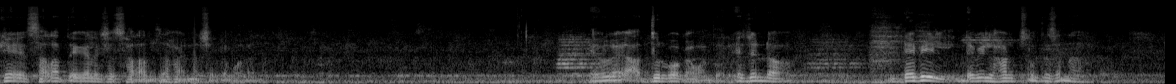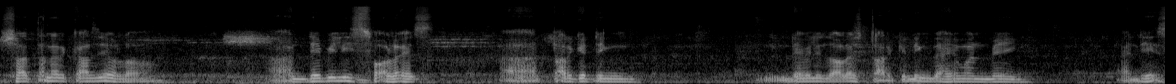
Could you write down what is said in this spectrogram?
খেয়ে সালাতে গেলে সে সালাদ যে হয় না, সেটা বলে না। এগুলো দুর্ভোগ আমাদের। এজন্য ডেভিল ডেভিল হান্ট চলতেছে না। শয়তানের কাজই হলো devil is always targeting, devil is always targeting the human being. And his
